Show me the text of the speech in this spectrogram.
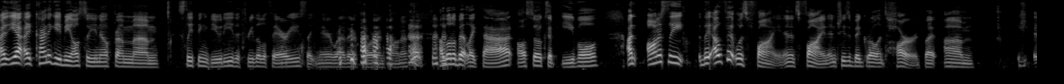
I, yeah, it kind of gave me also, you know, from um, Sleeping Beauty, the three little fairies, like Merryweather, Flora, and Fauna. a little bit like that also except evil and honestly the outfit was fine and it's fine and she's a big girl and it's hard but um he, uh,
